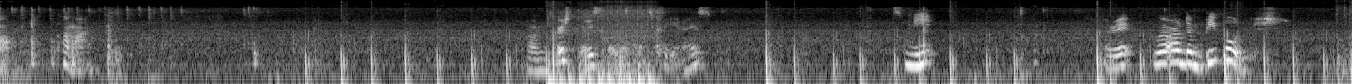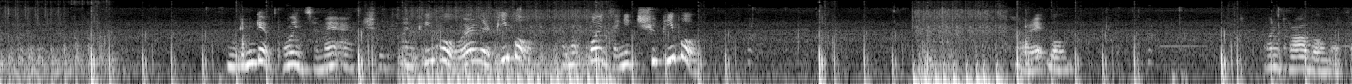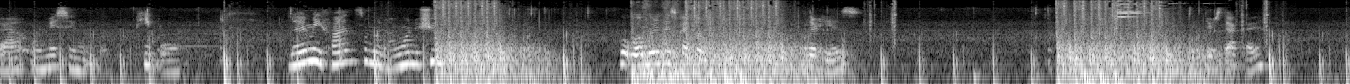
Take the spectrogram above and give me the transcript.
Oh, come on. Um, first place, that's pretty nice. It's neat. Alright, where are the people? I'm gonna get points. I might actually find people. Where are there people? I want points. I need to shoot people. Alright, well, one problem with that, we're missing people. Let me find someone I want to shoot. What, what, where did this guy go? There he is. There's that guy.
